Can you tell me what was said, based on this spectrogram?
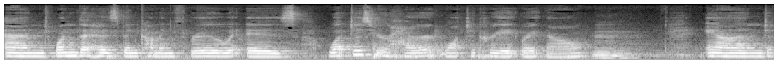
And one that has been coming through is what does your heart want to create right now? Mm. And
